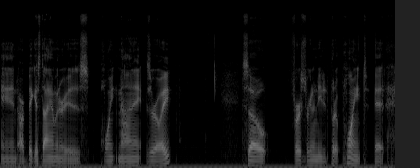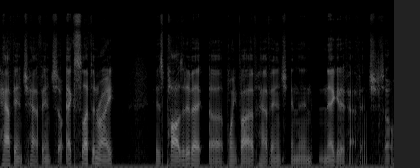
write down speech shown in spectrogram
and our biggest diameter is 0.908 so first we're going to need to put a point at half inch half inch. So x left and right is positive at uh, 0.5 half inch and then negative half inch. So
